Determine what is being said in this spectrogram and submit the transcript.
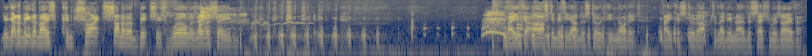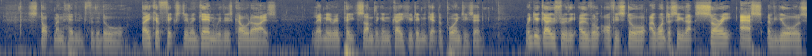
You're going to be the most contrite son of a bitch this world has ever seen. Baker asked him if he understood. He nodded. Baker stood up to let him know the session was over. Stockman headed for the door. Baker fixed him again with his cold eyes. Let me repeat something in case you didn't get the point, he said. When you go through the Oval Office door, I want to see that sorry ass of yours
